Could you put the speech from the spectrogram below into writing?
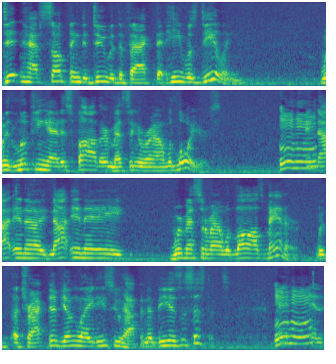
didn't have something to do with the fact that he was dealing with looking at his father messing around with lawyers Mm-hmm. and not in a not in a we're messing around with laws manner with attractive young ladies who happen to be his assistants. And- Mhm. And,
